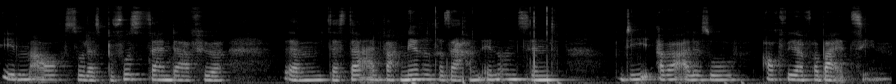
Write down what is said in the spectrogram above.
eben auch so das Bewusstsein dafür, ähm, dass da einfach mehrere Sachen in uns sind, die aber alle so auch wieder vorbeiziehen.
